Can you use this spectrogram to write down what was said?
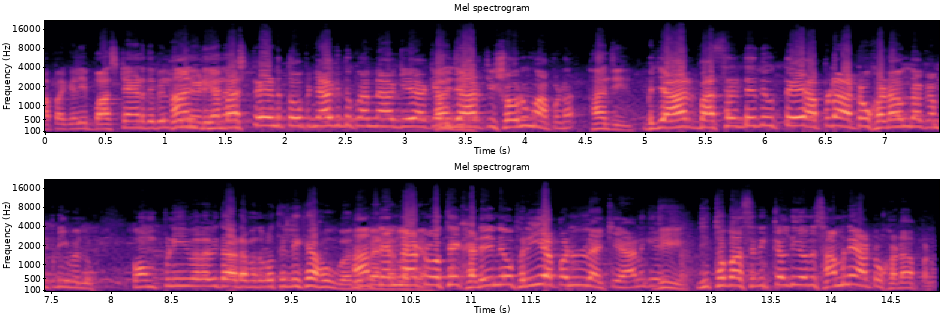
ਆਪਾਂ ਕਹ ਲਈ ਬੱਸ ਸਟੈਂਡ ਦੇ ਬਿਲਕੁਲ ਨੇੜੇ ਆ ਨਾ। ਬੱਸ ਸਟੈਂਡ ਤੋਂ 50 ਕੁ ਦੁਕਾਨਾਂ ਅੱਗੇ ਆ ਕੇ ਬਾਜ਼ਾਰ 'ਚ ਸ਼ੋਰੂਮ ਆਪਣਾ। ਹਾਂਜੀ। ਬਾਜ਼ਾਰ ਬੱਸ ਅੱਡੇ ਦੇ ਉੱਤੇ ਆਪਣਾ ਆਟੋ ਖੜਾ ਹੁੰਦਾ ਕੰਪਨੀ ਵੱਲੋਂ। ਕੰਪਨੀ ਵਾਲਾ ਵੀ ਤੁਹਾਡਾ ਮਤਲਬ ਉੱਥੇ ਲਿਖਿਆ ਹੋਊਗਾ ਹਾਂ ਤਿੰਨ ਆਟੋ ਉੱਥੇ ਖੜੇ ਨੇ ਉਹ ਫ੍ਰੀ ਆਪਾਂ ਨੂੰ ਲੈ ਕੇ ਆਣਗੇ। ਜਿੱਥੋਂ ਬੱਸ ਨਿਕਲਦੀ ਆ ਉਹਦੇ ਸਾਹਮਣੇ ਆਟੋ ਖੜਾ ਆਪਣਾ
